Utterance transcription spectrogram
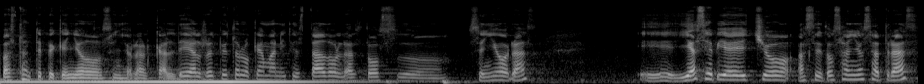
bastante pequeño, señor alcalde. Al respecto a lo que han manifestado las dos uh, señoras, eh, ya se había hecho hace dos años atrás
